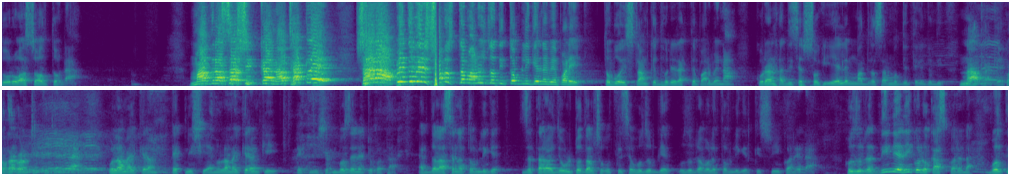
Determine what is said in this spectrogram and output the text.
তোরও আর চলতো না। মাদ্রাসা শিক্ষা না থাকলে সারা পৃথিবীর সমস্ত মানুষ যদি তবলিগে নেমে পড়ে, তবুও ইসলামকে ধরে রাখতে পারবে না। কোরআন, হাদিসের সহি এলেম মাদ্রাসার মধ্যে থেকে যদি না থাকে, কথা কোন ঠিক কি? ওলামাই কেরাম টেকনিশিয়ান ওলামাই কেরাম কি? টেকনিশিয়ান বোঝেন একটু কথা। একদল আছে না তবলিগে? যে তারা ওই যে উল্টো দল করতেছে, হুজুরকে, হুজুররা বলে তবলিগের কিছুই করে না। হুজুররা দিনেরই কোনো কাজ করে না। বলতে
